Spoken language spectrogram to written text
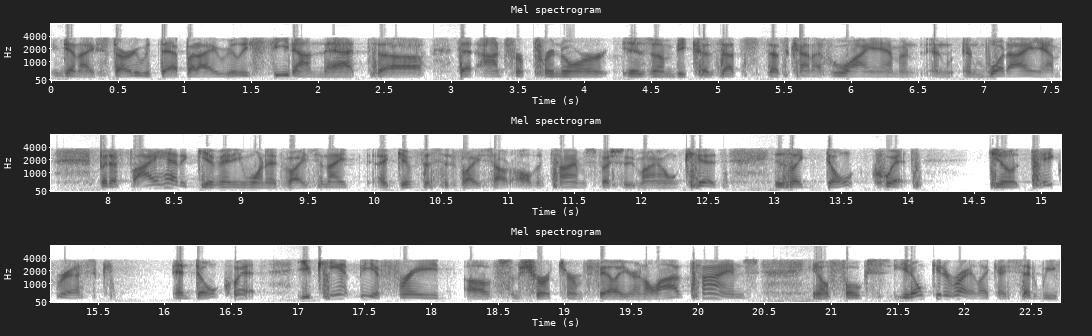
again I started with that, but I really feed on that uh, that entrepreneurism because that's that's kind of who I am and, and and what I am. But if I had to give anyone advice, and I I give this advice out all the time, especially my own kids, is like don't quit. You know, take risk and don't quit. You can't be afraid of some short-term failure, and a lot of times, you know, folks, you don't get it right. Like I said, we've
